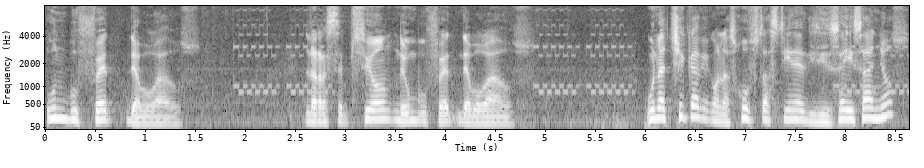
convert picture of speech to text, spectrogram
Un buffet de abogados. La recepción de un buffet de abogados. Una chica que con las justas tiene 16 años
